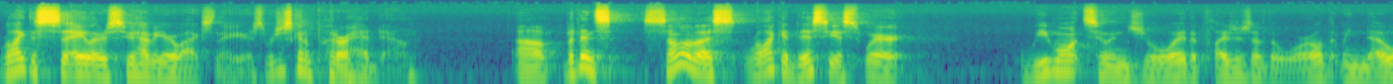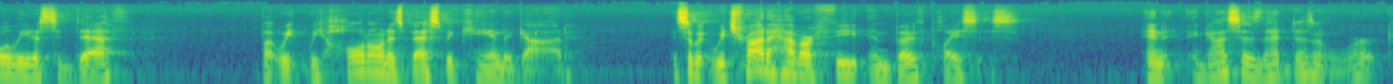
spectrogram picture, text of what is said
We're like the sailors who have earwax in their ears. We're just going to put our head down. Uh, but then s- some of us, we're like Odysseus, where we want to enjoy the pleasures of the world that we know will lead us to death, but we, we hold on as best we can to God. And so we, we try to have our feet in both places. And, and God says that doesn't work.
